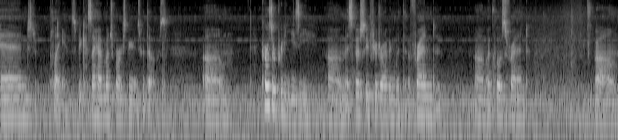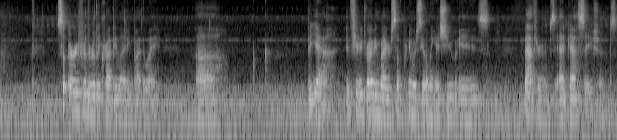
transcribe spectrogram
and planes because I have much more experience with those. Um, cars are pretty easy, um, especially if you're driving with a friend, um, a close friend. Um, sorry for the really crappy lighting, by the way. Uh, but yeah, if you're driving by yourself, pretty much the only issue is bathrooms at gas stations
